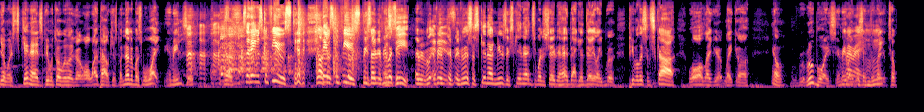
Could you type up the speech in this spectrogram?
You know, we're skinheads. People thought we were like all white power kids, but none of us were white. You know what I mean? So, you know, So they was confused. no, they was so- confused. Because if you That's listen, deep. If, you- if, if, is. if you listen to skinhead music, skinheads would have shaved their head back in the day. Like people listen to ska, were all like you know, like uh, you know, rude boys. I mean, Right, like, right. listen to, Mhm. like so.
